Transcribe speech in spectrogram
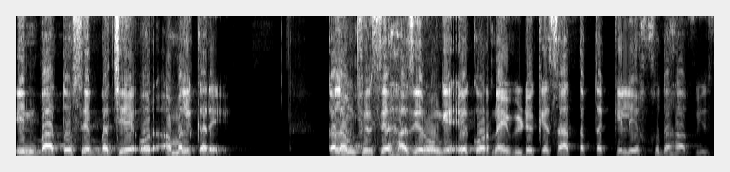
इन बातों से बचे और अमल करें। कल हम फिर से हाजिर होंगे एक और नई वीडियो के साथ। तब तक के लिए खुदा हाफिज।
